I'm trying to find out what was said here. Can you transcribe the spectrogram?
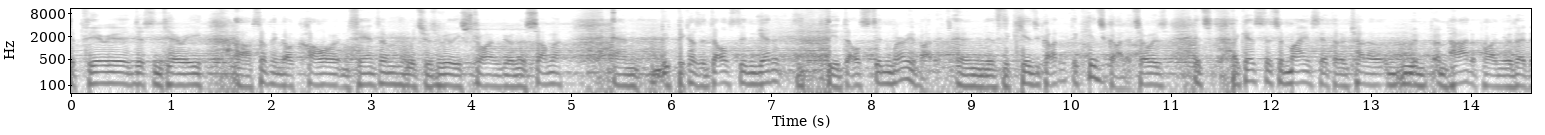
diphtheria, dysentery, uh, something called cholera infantum, which was really strong during the summer. And because adults didn't get it, the adults didn't worry about it. And if the kids got it, the kids got it. So it's, it's I guess it's a mindset that I'm trying to impart upon you that,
